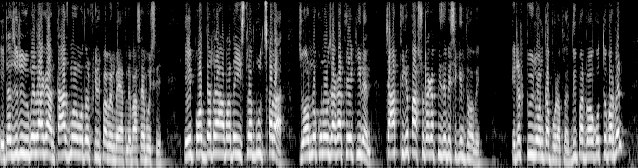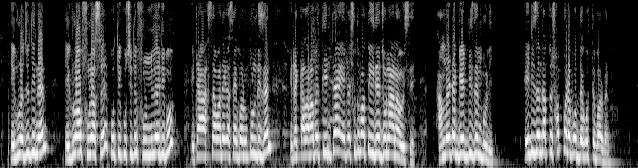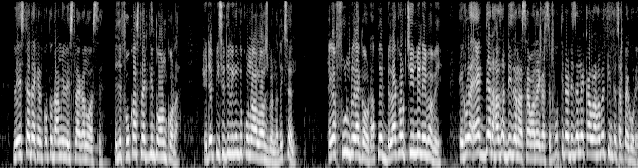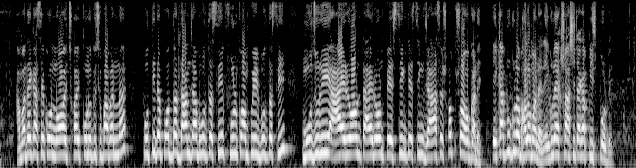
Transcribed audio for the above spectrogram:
এটা যদি রুমে লাগান, তাজমহল মতন ফিল পাবেন ভাই আপনি বাসায় বসে। এই পর্দাটা আমাদের ইসলামপুর ছাড়া যে অন্য কোনো জায়গা থেকে কিনেন, চার থেকে পাঁচশো টাকা পিসে বেশি কিনতে হবে। এটা টুইন ওয়ান কাপড় আপনার, দুই পার্ট ব্যবহার করতে পারবেন। এগুলো যদি নেন এগুলো ফুল আছে, প্রতি কুচিতে ফুল মিলিয়ে দিব। এটা আসছে আমাদের কাছে একবার নতুন ডিজাইন এটা কালার হবে তিনটা, এটা শুধুমাত্র ঈদের জন্য আনা হয়েছে। আমরা এটা গেট ডিজাইন বলি। এই ডিজাইনটা আপনি সব করে পর্দা করতে পারবেন। লেসটা দেখেন কত দামি লেস লাগানো আছে। এই যে ফোকাস লাইট কিন্তু অন করা। এটা পিছিয়ে দিলে কিন্তু কোনো আলো আসবে না, দেখছেন? এটা ফুল ব্ল্যাক আউট আপনি ব্ল্যাক আউট চিনবেন এইভাবে। এগুলো এক দেড় হাজার ডিজাইন আছে আমাদের কাছে। প্রতিটা ডিজাইনের কালার হবে তিনটে চারটা করে। আমাদের কাছে কোনো নয়, ছয় কোনো কিছু পাবেন না। প্রতিটা পদ্মার দাম যা বলতেছি ফুল কমপ্লিট বলতেছি, মজুরি আয়রন টাইরন পেস্টিং টেস্টিং যা আছে সব সহকারে। এই কাপড়গুলো ভালো মানের। এগুলো একশো আশি টাকা পিস পড়বে।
